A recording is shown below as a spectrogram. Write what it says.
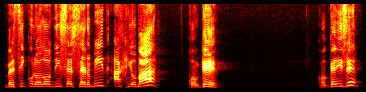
versículo 2 dice, servid a Jehová. ¿Con qué? ¿Con qué dice?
